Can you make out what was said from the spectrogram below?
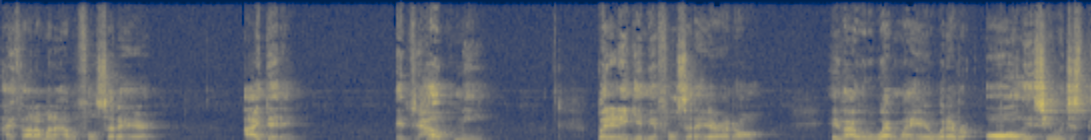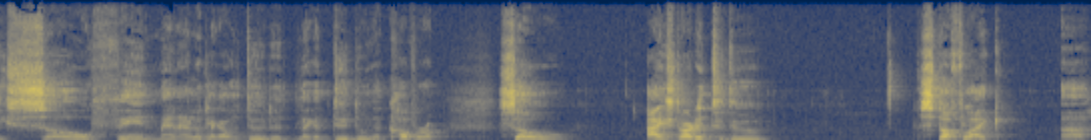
I thought I'm going to have a full set of hair. I didn't. It helped me, but it didn't give me a full set of hair at all if I would wet my hair, whatever, all this here would just be so thin, man. And I looked like I was dude like a dude doing a cover up. So I started to do stuff like uh,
